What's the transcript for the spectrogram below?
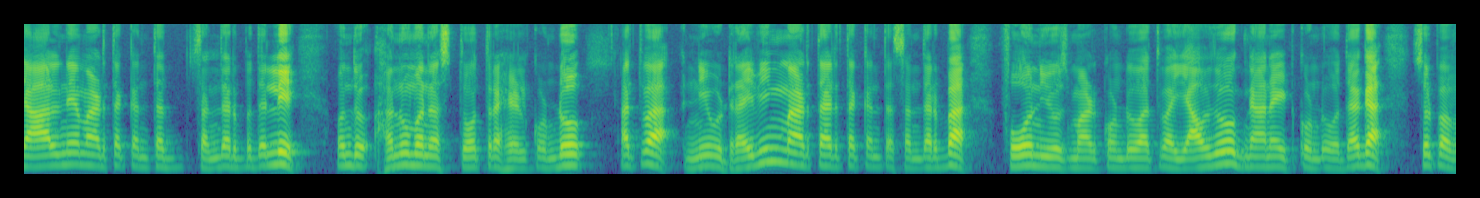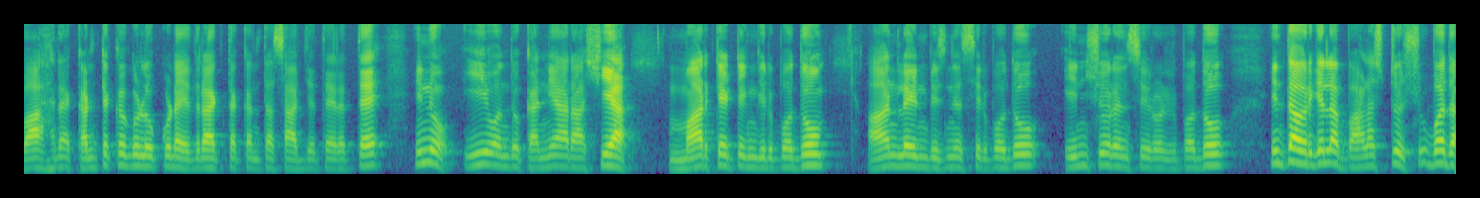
ಚಾಲನೆ ಮಾಡ್ತಕ್ಕಂಥ ಸಂದರ್ಭದಲ್ಲಿ ಒಂದು ಹನುಮನ ಸ್ತೋತ್ರ ಹೇಳಿಕೊಂಡು ಅಥವಾ ನೀವು ಡ್ರೈವಿಂಗ್ ಮಾಡ್ತಾ ಇರ್ತಕ್ಕಂಥ ಸಂದರ್ಭ ಫೋನ್ ಯೂಸ್ ಮಾಡಿಕೊಂಡು ಅಥವಾ ಯಾವುದೋ ಜ್ಞಾನ ಇಟ್ಕೊಂಡು ಹೋದಾಗ ಸ್ವಲ್ಪ ವಾಹನ ಕಂಟಕಗಳು ಕೂಡ ಎದುರಾಗ್ತಕ್ಕಂಥ ಸಾಧ್ಯತೆ ಇರುತ್ತೆ. ಇನ್ನು ಈ ಒಂದು ಕನ್ಯಾ ರಾಶಿಯ ಮಾರ್ಕೆಟಿಂಗ್ ಇರ್ಬೋದು, ಆನ್ಲೈನ್ ಬಿಸ್ನೆಸ್ ಇರ್ಬೋದು, ಇನ್ಶೂರೆನ್ಸ್ ಇರೋರಿರ್ಬೋದು ಇಂಥವ್ರಿಗೆಲ್ಲ ಬಹಳಷ್ಟು ಶುಭದ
